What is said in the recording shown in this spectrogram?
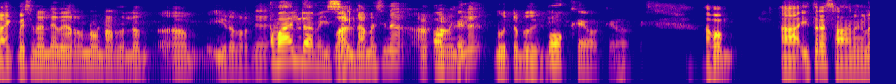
ടാക്മൈസിൻ അല്ലേ വേറൊരെണ്ണം ഉണ്ടായിരുന്നല്ലോ ഈടെ പറഞ്ഞ വാൽഡാമസിന് ആണെങ്കിൽ നൂറ്റമ്പത് മില്ലി. ഓക്കെ ഓക്കെ ഓക്കെ. അപ്പം ആ, ഇത്രയും സാധനങ്ങൾ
